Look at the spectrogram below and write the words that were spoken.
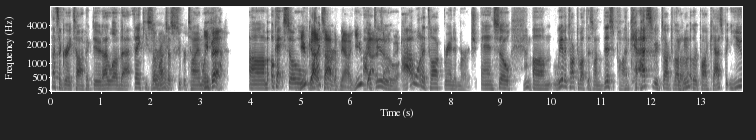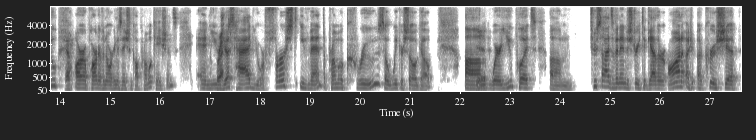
That's a great topic, dude. I love that. Thank you so All much. Right. That's super timely. You bet. Um, okay, so you've got a topic turn. now. You've got I do. I want to talk branded merch. And so mm. um, we haven't talked about this on this podcast. We've talked about mm-hmm. on other podcasts, but you yeah. are a part of an organization called Promocations, and you Correct. just had your first event, the promo cruise, a week or so ago, um, where you put um, two sides of an industry together on a, a, cruise ship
